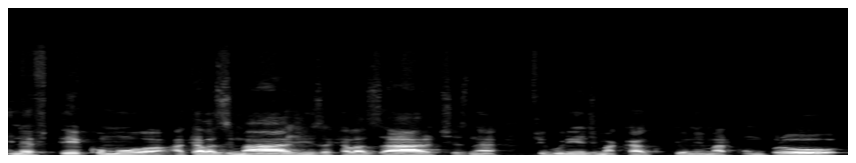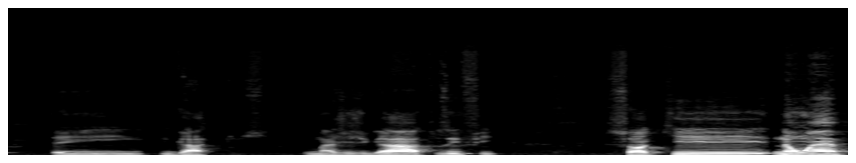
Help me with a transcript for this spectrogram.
NFT como aquelas imagens, aquelas artes, né? Figurinha de macaco que o Neymar comprou, tem gatos, imagens de gatos, enfim. Só que não é,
